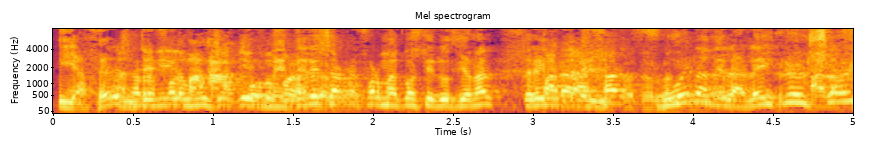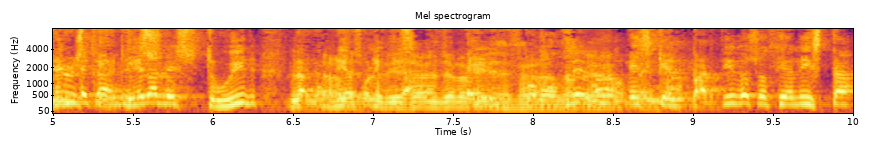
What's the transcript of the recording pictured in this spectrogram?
y hacer Han esa reforma, acometer esa reforma constitucional 30 para dejar fuera de la ley a la gente que quiera eso. destruir la Claro, comunidad política. El Fernando, problema es que el Partido Socialista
